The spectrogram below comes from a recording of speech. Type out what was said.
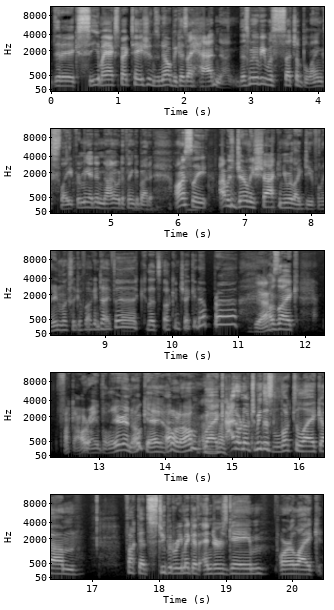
did it exceed my expectations? No, because I had none. This movie was such a blank slate for me. I did not know what to think about it. Honestly, I was generally shocked when you were like, "Dude, Valerian looks like a fucking typhic. Let's fucking check it out, bruh." Yeah. I was like, "Fuck, all right, Valerian. Okay, I don't know. Like, I don't know. To me, this looked like um, fuck that stupid remake of Ender's Game or like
